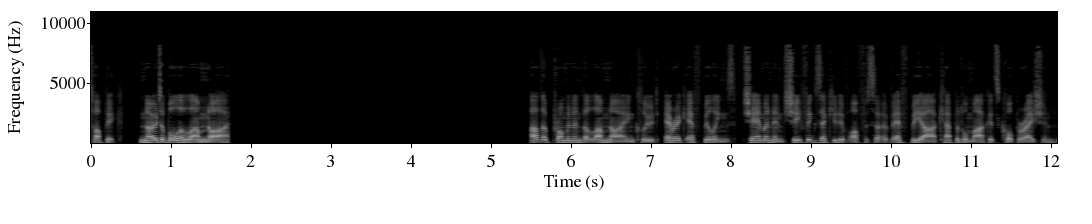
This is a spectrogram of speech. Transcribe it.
Topic. Notable alumni Other prominent alumni include, Eric F. Billings, Chairman and Chief Executive Officer of FBR Capital Markets Corporation,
